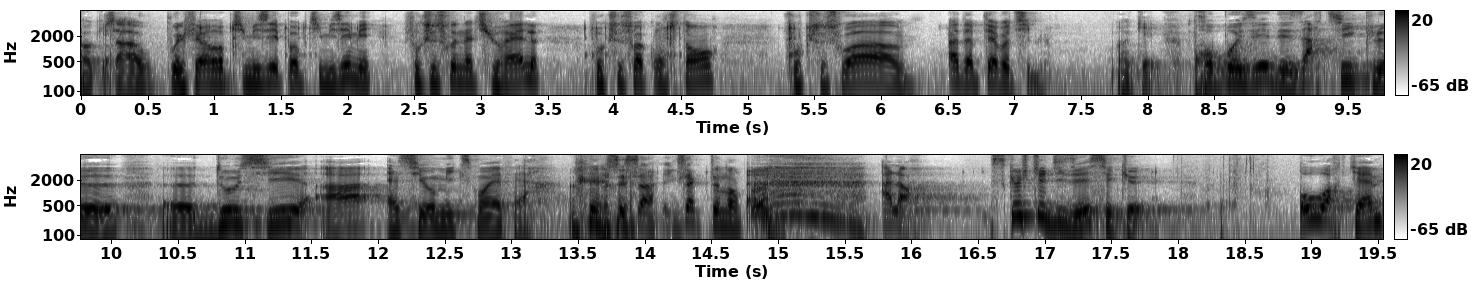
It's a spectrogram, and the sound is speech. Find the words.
Ok. Ça, vous pouvez le faire optimiser, pas optimiser, mais il faut que ce soit naturel, il faut que ce soit constant, il faut que ce soit adapté à votre cible. Ok. Proposer des articles euh, dossiers à SEOmix.fr. c'est ça, exactement. Alors, ce que je te disais, c'est que au WordCamp,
